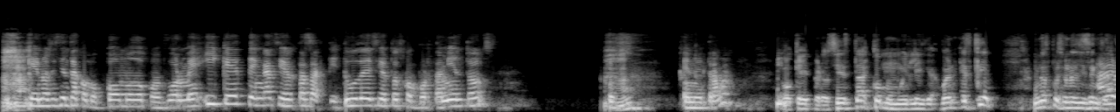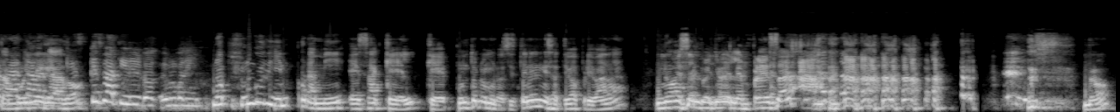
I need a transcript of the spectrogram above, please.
Ajá. que no se sienta como cómodo, conforme y que tenga ciertas actitudes, ciertos comportamientos pues, en el trabajo. Ok, pero sí está como muy ligado. Bueno, es que unas personas dicen A que ver, está muy ¿qué ligado. es, qué es para ti el go- un godín? No, pues un godín para mí es aquel que, punto número, si tiene iniciativa privada, no es el dueño de la empresa. ¿No?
